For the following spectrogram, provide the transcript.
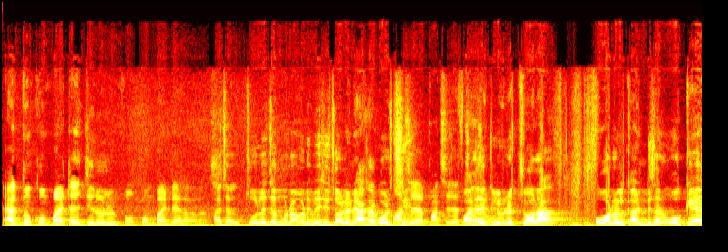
একদম কোম্পানিটা জেনুইন কোম্পানিটা লাগানো। আচ্ছা চলেছে মোটামুটি বেশি চলেনি আশা করছি। পাঁচ হাজার- পাঁচ হাজার। কিলোমিটার চলা ওভারঅল কন্ডিশন ওকে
